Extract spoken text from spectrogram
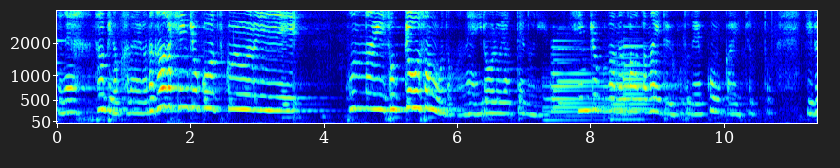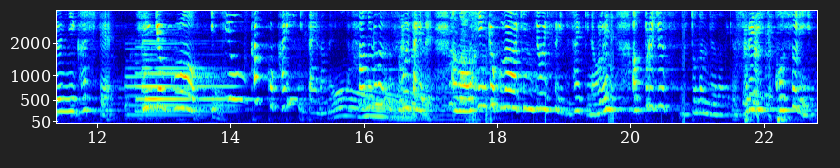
でね、単品の課題がなかなか新曲を作り、こんなに即興ソングとかね、いろいろやってるのに、新曲がなかなかないということで、今回ちょっと自分に課して、新曲を一応、カッコ仮みたいなね、ハードルすごい下げて、あの、新曲が緊張しすぎて、さっきね、俺、アップルジュースずっと飲んでたんだけど、それにしてこっそり、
